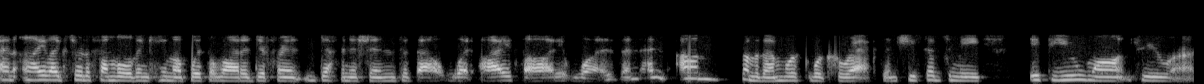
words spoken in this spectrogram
And I like sort of fumbled and came up with a lot of different definitions about what I thought it was, and and um, some of them were were correct. And she said to me, if you want to uh,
